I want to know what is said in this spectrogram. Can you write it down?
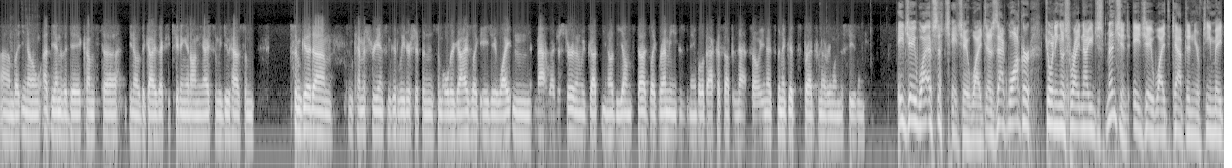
Um, but you know, at the end of the day, it comes to you know the guys executing it on the ice, and we do have some some good um, some chemistry and some good leadership, and some older guys like AJ White and Matt Register. And then we've got you know the young studs like Remy, who's been able to back us up in that. So you know, it's been a good spread from everyone this season. AJ White, AJ White, uh, Zach Walker joining us right now. You just mentioned AJ White, the captain, your teammate.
